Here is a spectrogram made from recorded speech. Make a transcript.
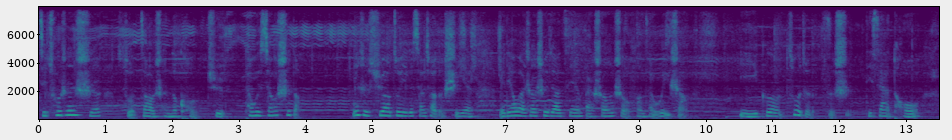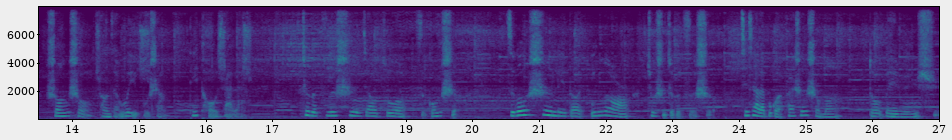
即出生时所造成的恐惧，它会消失的。你只需要做一个小小的试验：每天晚上睡觉前，把双手放在胃上，以一个坐着的姿势，低下头，双手放在胃部上，低头下来。这个姿势叫做子宫式。子宫式里的婴儿就是这个姿势。接下来，不管发生什么，都被允许。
